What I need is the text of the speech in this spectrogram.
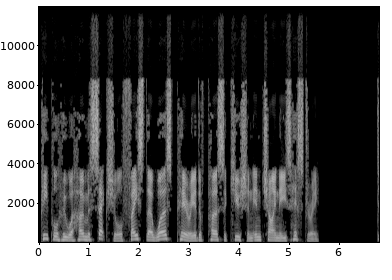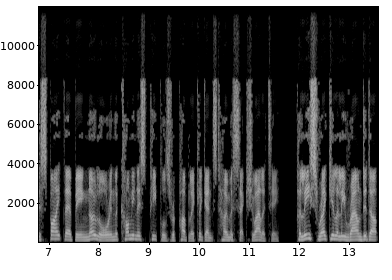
people who were homosexual faced their worst period of persecution in Chinese history. Despite there being no law in the Communist People's Republic against homosexuality, police regularly rounded up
